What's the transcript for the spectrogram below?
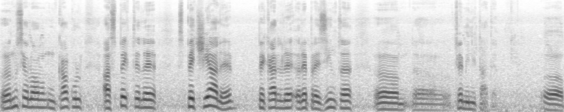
uh, nu se lua în calcul aspectele speciale pe care le reprezintă uh, uh, feminitatea. Uh,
